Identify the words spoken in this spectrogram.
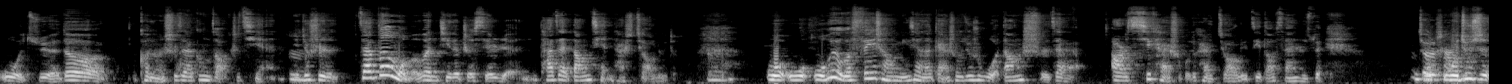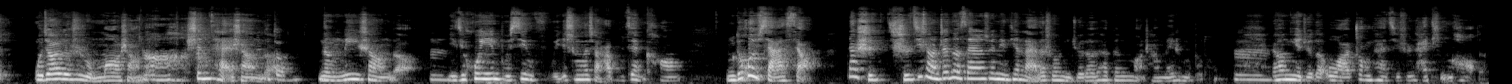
我觉得。可能是在更早之前，也就是在问我们问题的这些人，他在当前他是焦虑的。嗯，我我我会有个非常明显的感受，就是我当时在二十七开始我就开始焦虑，自己到三十岁，就是我就是我焦虑的是容貌上的、身材上的、能力上的，嗯，以及婚姻不幸福，以及生的小孩不健康，你都会瞎想。但实实际上，真的三十岁那天来的时候，你觉得他跟往常没什么不同，嗯，然后你也觉得哇，状态其实还挺好的，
